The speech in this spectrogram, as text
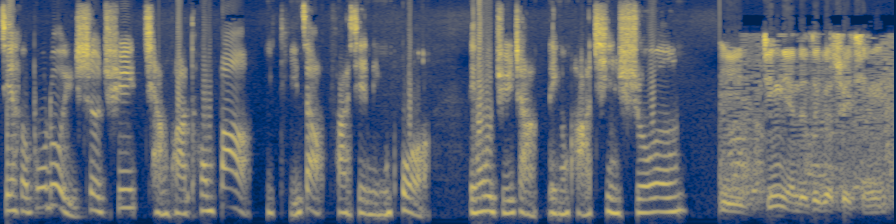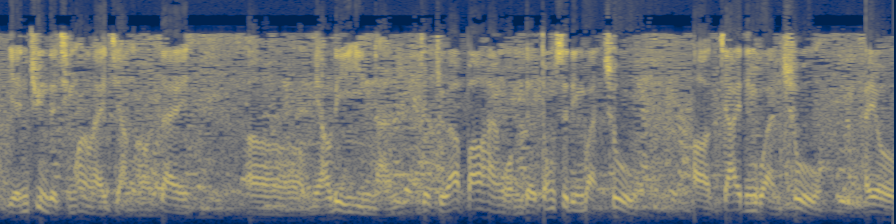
结合部落与社区强化通报，以提早发现林火。林务局长林华庆说。以今年的这个水情严峻的情况来讲哦，在呃苗栗以南，就主要包含我们的东势领管处、啊嘉义领管处，还有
